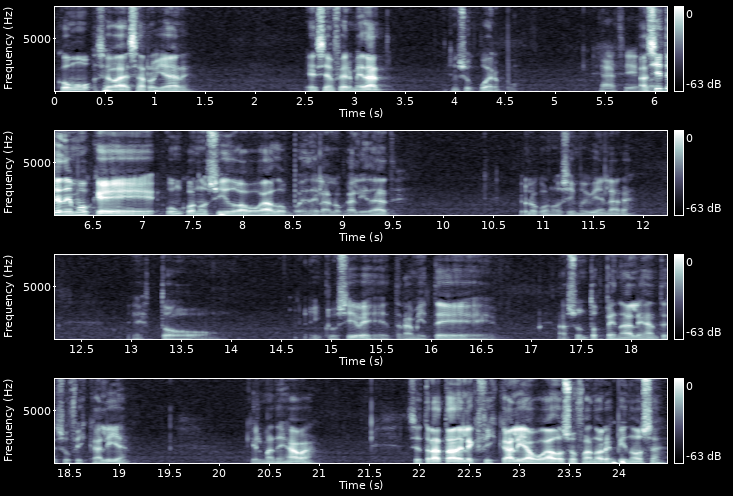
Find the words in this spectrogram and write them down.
cómo se va a desarrollar esa enfermedad en su cuerpo. Así, es, Así tenemos que un conocido abogado pues de la localidad, yo lo conocí muy bien, Lara, esto inclusive tramité asuntos penales ante su fiscalía que él manejaba. Se trata del exfiscal y abogado Sofanor Espinosa,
